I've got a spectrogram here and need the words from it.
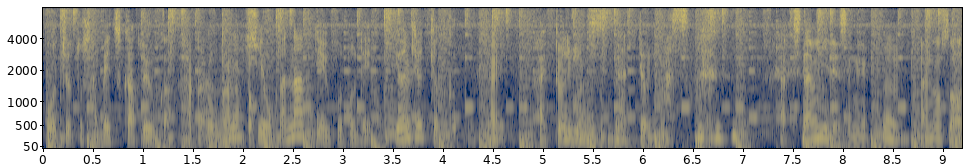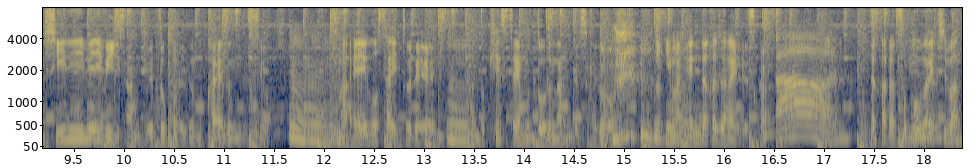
こうちょっと差別化というか測ろうかなと、ね、しようかなっていうことで40曲、はい、はい、入っております。なっておりますちなみにですね、うん、あのその CD ベイビーさんっていうところでも買えるんですよ、うんうんうん、まあ、英語サイトで、うん、あと決済もドルなんですけど 今円高じゃないですか。あだからそこが一番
